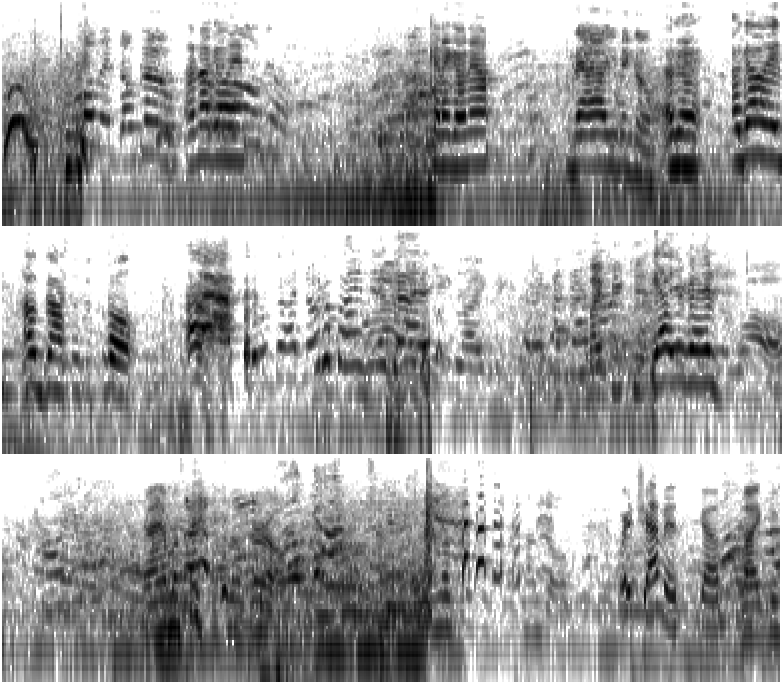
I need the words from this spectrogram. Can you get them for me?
Hold it. Don't go. I'm not going. Can I go now? Now you may go. Okay, I'm going. Oh gosh, this is small. Ah! Oh God, notify me, guys. My feet can't. Yeah, you're good. And I almost hit this little girl. I almost hit this Rapunzel. Where'd Travis go? Like this,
